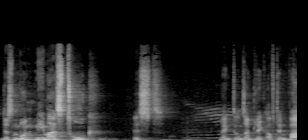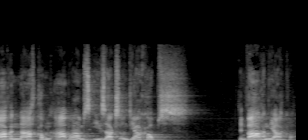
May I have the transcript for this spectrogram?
dessen Mund niemals Trug ist. Lenkt unseren Blick auf den wahren Nachkommen Abrahams, Isaaks und Jakobs, den wahren Jakob.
